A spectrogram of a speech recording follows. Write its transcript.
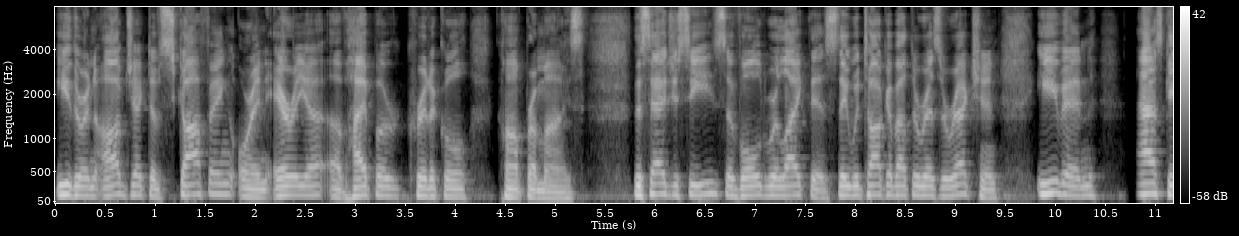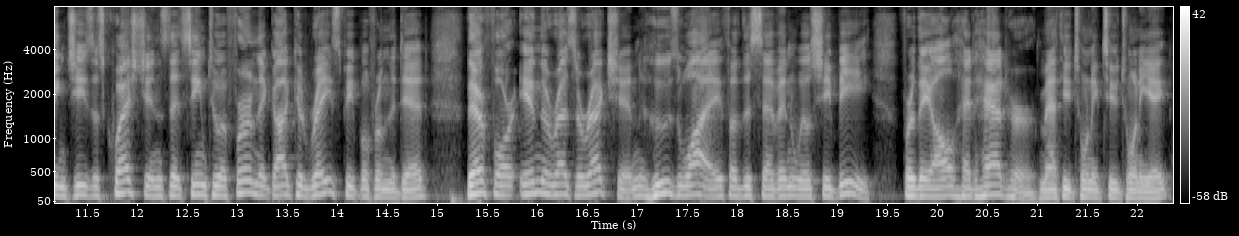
either an object of scoffing or an area of hypocritical compromise. The Sadducees of old were like this. They would talk about the resurrection, even asking Jesus questions that seem to affirm that God could raise people from the dead. Therefore, in the resurrection, whose wife of the seven will she be? For they all had had her. Matthew 22, 28.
